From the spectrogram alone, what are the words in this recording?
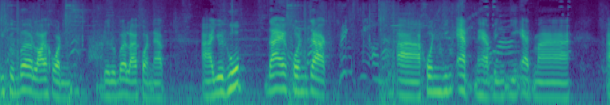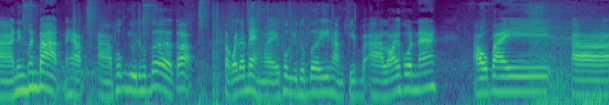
ยูทูบเบอร์ร้อยคนยูทูบเบอร์ร้อยคนนะครับอ่า YouTube ได้คนจากอ่าคนยิงแอดนะครับยิงยิงแอดมาอ่าหนึ่งพันบาทนะครับอ่าพวกยูทูบเบอร์ก็เขาก็จะแบ่งไว้พวกยูทูบเบอร์ที่ทำคลิปอ่าร้อยคนนะ เอาไปอ่า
